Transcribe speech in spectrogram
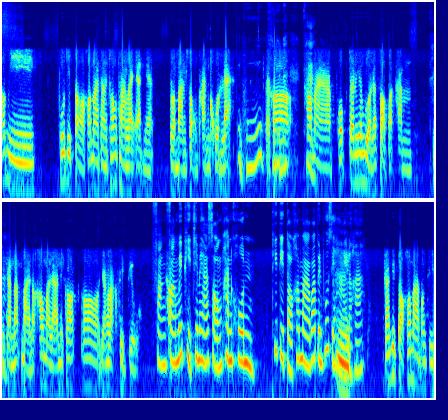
ก็มีผู้ติดต่อเข้ามาทางช่องทางไลน์แอดเนี่ยประมาณสองพันคนแล้วโอ้โหแต่ก็เดี๋ยวนะเข้ามาพบเจ้าหน้าที่ตำรวจและสอบปากคำมีการนัดหมายแล้วเข้ามาแล้วนี่ก็ก็ยังหลักสิบอยู่ ฟังครับฟังไม่ผิดใช่ไหมคะสองพันคนที่ติดต่อเข้ามาว่าเป็นผู้เสียหายเหรอคะ การติดต่อเข้ามาบางที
